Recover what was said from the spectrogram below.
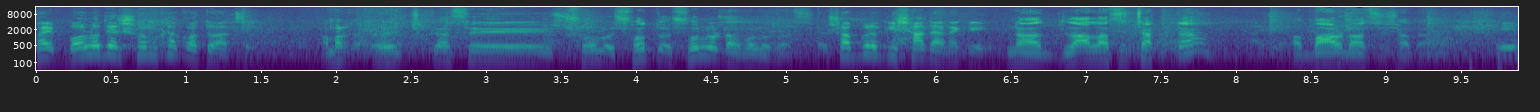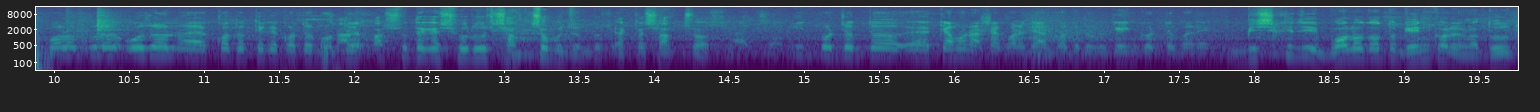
ভাই বলদের সংখ্যা কত আছে? আমার কাছে ষোলো ষোলোটা বলদ আছে। সবগুলো কি সাদা নাকি? না লাল আছে চারটা আর বারোটা আছে সাদা। এই বলদগুলোর ওজন কত থেকে কতর মধ্যে? পাঁচশো থেকে শুরু সাতশো পর্যন্ত একটা সাতশো আছে। আচ্ছা ঈদ পর্যন্ত কেমন আশা করা যায় কতটুকু গেইন করতে পারে? বিশ কেজি বলদ অত গেইন করে না দ্রুত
